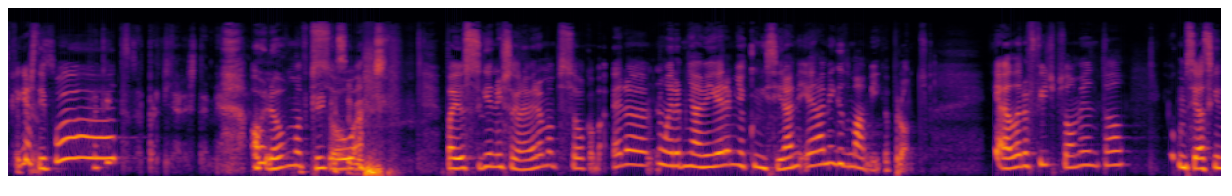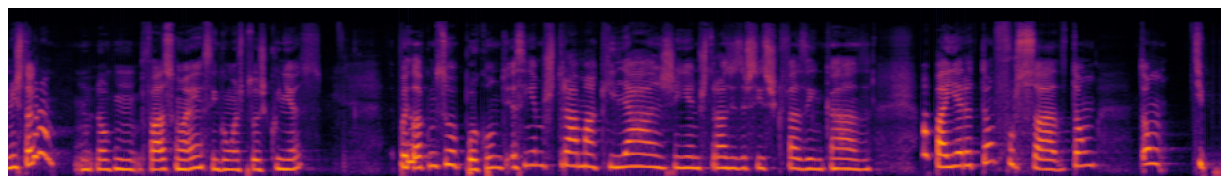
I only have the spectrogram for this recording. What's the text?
Ficas tipo, Para que é estás a partilhar esta merda? olha, houve uma Quem é quer pessoa. Pá, eu segui no Instagram, era uma pessoa, era, não era minha amiga, era minha conhecida, era amiga de uma amiga, pronto. E ela era fixe pessoalmente e tal. Eu comecei a seguir no Instagram, não faço, não é? Assim com as pessoas que conheço. Depois ela começou a pôr, assim, a mostrar a maquilhagem, a mostrar os exercícios que faz em casa. Opa, e era tão forçado, tão, tão, tipo,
